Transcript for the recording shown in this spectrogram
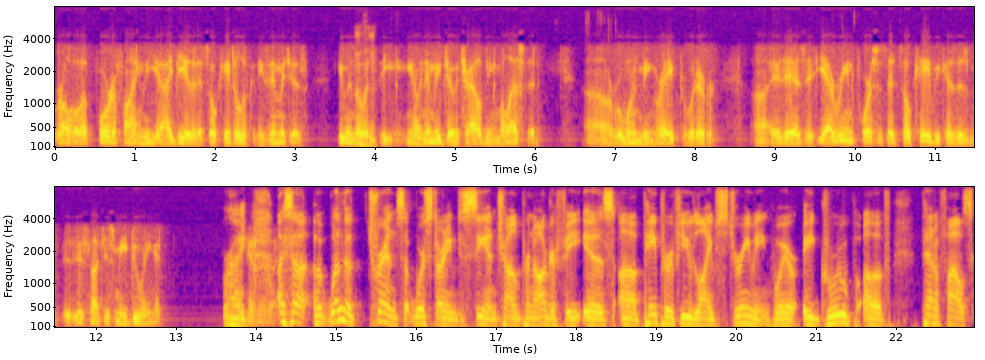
we're all fortifying the idea that it's okay to look at these images, even though mm-hmm. it's the you know an image of a child being molested uh, or a woman being raped or whatever uh, it is, it, yeah, it reinforces that it's okay because it's, it's not just me doing it. Right. Yeah, I saw uh, one of the trends that we're starting to see in child pornography is uh, pay per view live streaming, where a group of pedophiles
